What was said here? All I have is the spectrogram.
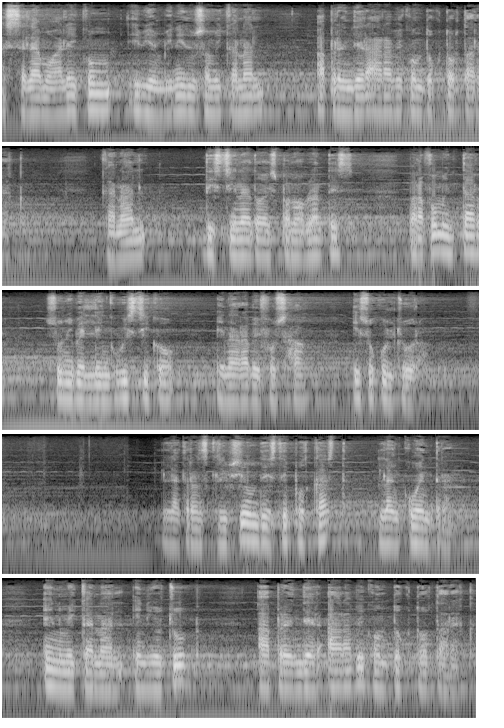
Assalamu alaikum y bienvenidos a mi canal Aprender Árabe con Dr. Tarek, canal destinado a hispanohablantes para fomentar su nivel lingüístico en árabe fusha y su cultura. La transcripción de este podcast la encuentran en mi canal en YouTube Aprender Árabe con Dr. Tarek.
